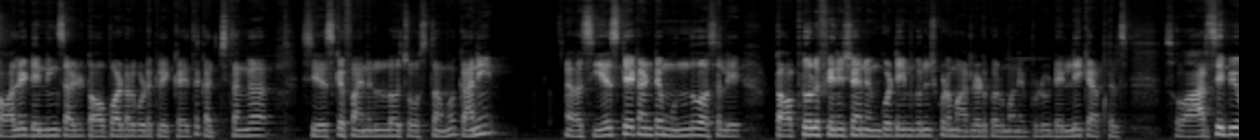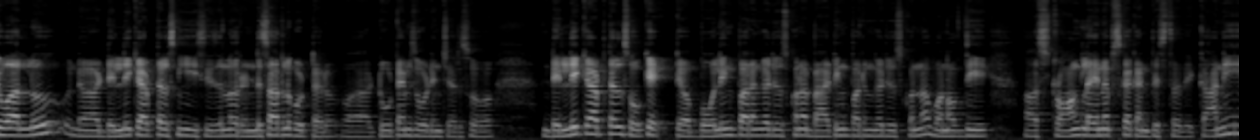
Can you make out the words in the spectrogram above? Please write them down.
సాలిడ్ ఇన్నింగ్స్ ఆడి టాప్ ఆర్డర్ కూడా క్లిక్ అయితే ఖచ్చితంగా సిఎస్కే ఫైనల్లో చూస్తాము. కానీ సిఎస్కే కంటే ముందు అసలు టాప్ టూలో ఫినిష్ అయిన ఇంకో టీం గురించి కూడా మాట్లాడుకోవాలి మనం ఇప్పుడు ఢిల్లీ క్యాపిటల్స్. సో ఆర్సీబీ వాళ్ళు ఢిల్లీ క్యాపిటల్స్ని ఈ సీజన్లో రెండు సార్లు కొట్టారు. టూ టైమ్స్ ఓడించారు. So Delhi capitals okay bowling పరంగా చూసుకున్న బ్యాటింగ్ పరంగా చూసుకున్న వన్ ఆఫ్ ది స్ట్రాంగ్ లైనప్స్గా కనిపిస్తుంది. కానీ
